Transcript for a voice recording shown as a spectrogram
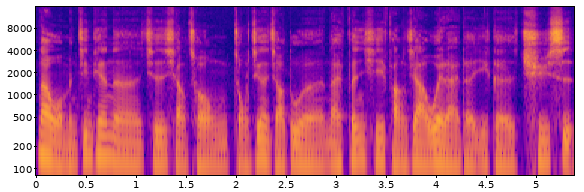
那我们今天呢，其实想从总经的角度呢，来分析房价未来的一个趋势。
